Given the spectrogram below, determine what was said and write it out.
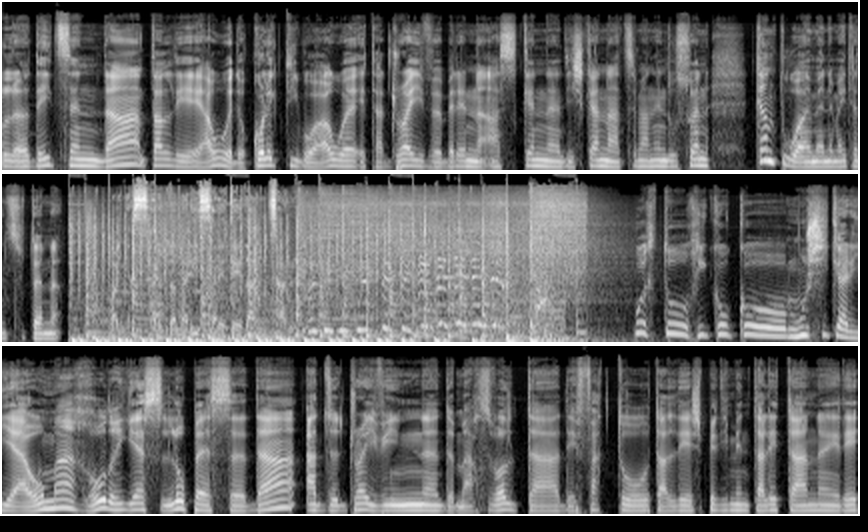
Girl deitzen da talde hau edo kolektibo hau eta Drive beren azken diskan atzemanen duzuen kantua hemen emaiten zuten. Baina zertan ari zarete dantzan. Puerto Ricoko musikaria Omar Rodriguez López da at the drive-in de Mars Volta de facto talde experimentaletan ere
